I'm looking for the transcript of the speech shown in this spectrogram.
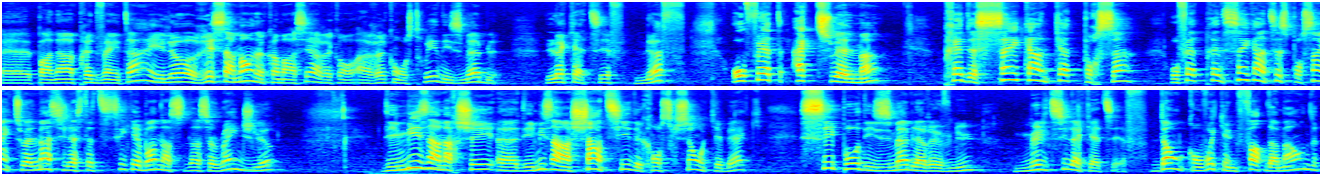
euh, pendant près de 20 ans. Et là, récemment, on a commencé à, reconstruire des immeubles locatifs neufs. Au fait, actuellement, près de 54% au fait, près de 56% actuellement, si la statistique est bonne dans, ce range-là, des mises en marché, euh, des mises en chantier de construction au Québec, c'est pour des immeubles à revenus multilocatifs. Donc, on voit qu'il y a une forte demande.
